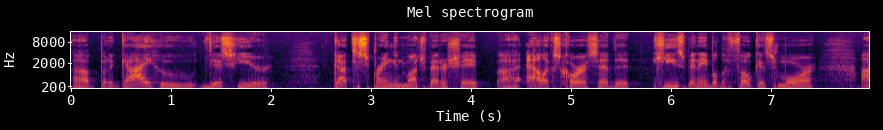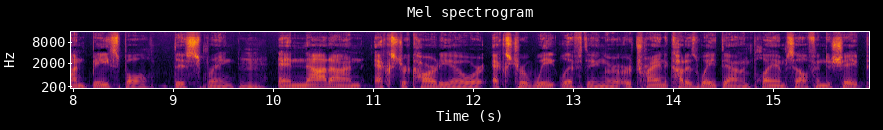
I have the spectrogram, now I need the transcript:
Uh, but a guy who this year got to spring in much better shape. Uh, Alex Cora said that he's been able to focus more on baseball this spring and not on extra cardio or extra weightlifting or, or trying to cut his weight down and play himself into shape.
